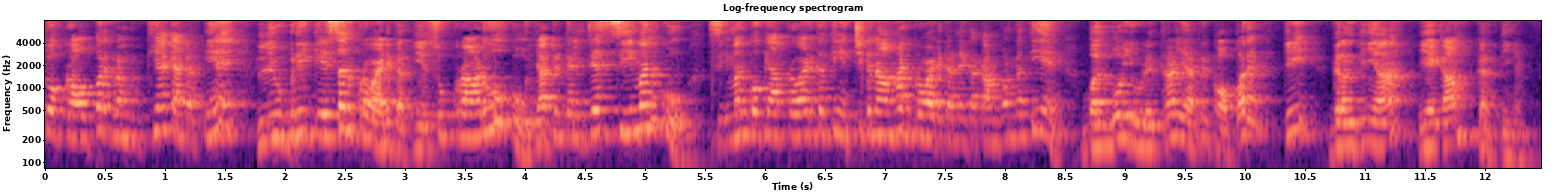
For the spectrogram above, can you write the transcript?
तो कॉपर ग्रंथियाँ क्या करती हैं? ल्यूब्रिकेशन प्रोवाइड करती हैं। शुक्राणुओं को या फिर कह लीजिए सीमन को। सीमन को क्या प्रोवाइड करती है? चिकनाहट प्रोवाइड करने का काम कौन करती है? बल्बो यूरेथ्रल या फिर कॉपर की ग्रंथियाँ ये काम करती हैं।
